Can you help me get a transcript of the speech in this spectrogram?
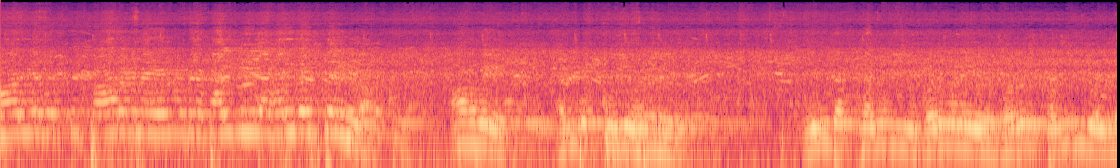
மாறியதற்கு காரணமே எங்களுடைய கல்வியில இல்லை. ஆகவே அன்புக்குரியவர்களே இந்த கல்வி வெறுமனே வெறும் கல்வி அல்ல.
